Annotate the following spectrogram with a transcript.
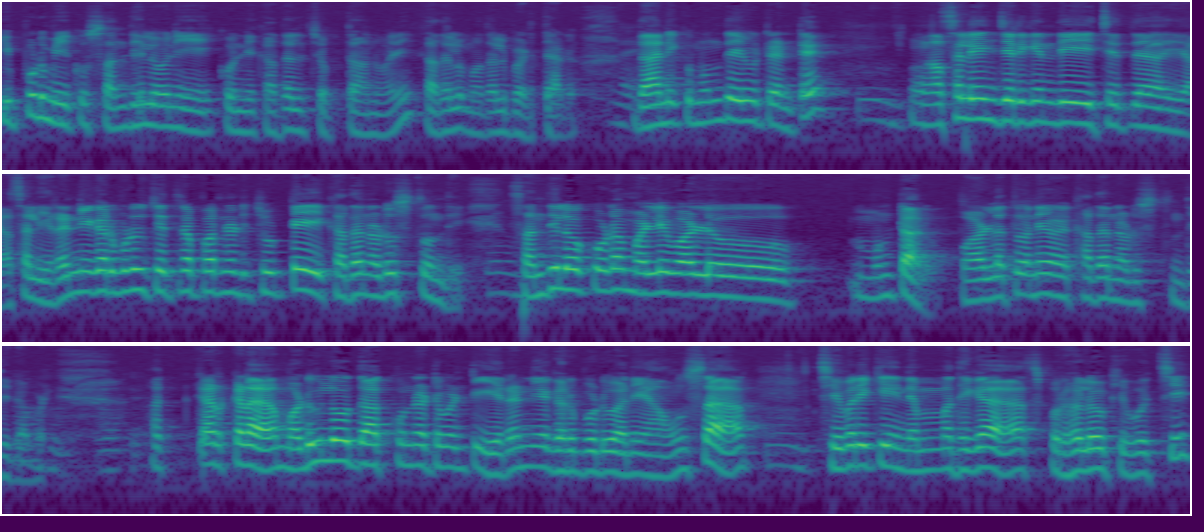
ఇప్పుడు మీకు సంధిలోని కొన్ని కథలు చెప్తాను అని కథలు మొదలు పెడతాడు. దానికి ముందు ఏమిటంటే అసలు ఏం జరిగింది చిత్ర అసలు హిరణ్య గర్భుడు చిత్రపర్ణుడి చుట్టే ఈ కథ నడుస్తుంది. సంధిలో కూడా మళ్ళీ వాళ్ళు ఉంటారు. వాళ్ళతోనే కథ నడుస్తుంది కాబట్టి. అక్క- అక్కడ మడుగులో దాక్కున్నటువంటి హిరణ్య గర్భుడు అనే అంశ చివరికి నెమ్మదిగా స్పృహలోకి వచ్చి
